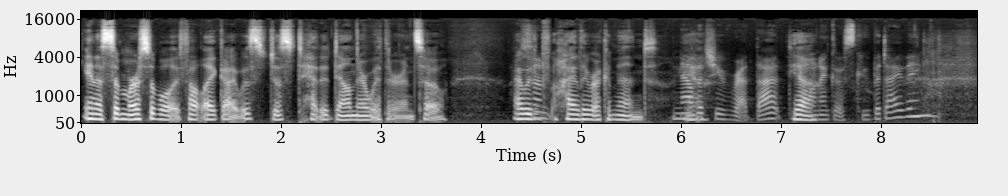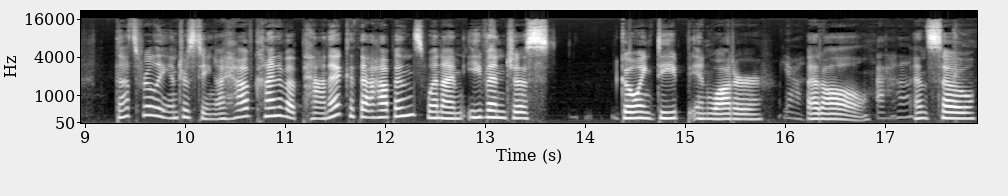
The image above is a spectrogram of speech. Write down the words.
in a submersible. It felt like I was just headed down there with her. And so I would So- highly recommend. Now Yeah. that you've read that, do Yeah. you want to go scuba diving? That's really interesting. I have kind of a panic that happens when I'm even just going deep in water Yeah. at all. Uh huh. And so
